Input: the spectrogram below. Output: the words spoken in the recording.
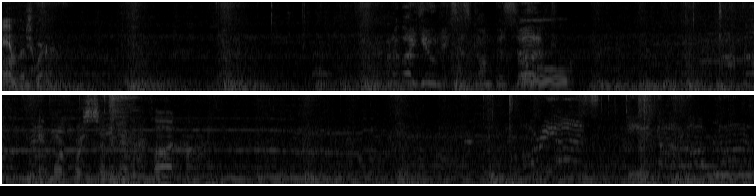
Ambush where? One of our units has gone berserk. Oh, and more forces over there than I thought, huh? Warriors, eager for blood.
